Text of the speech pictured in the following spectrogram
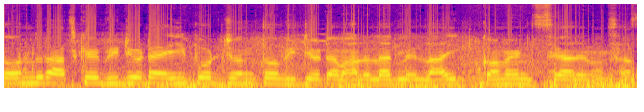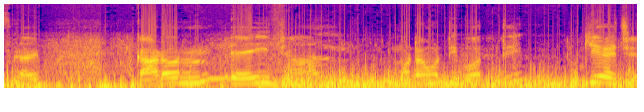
তো বন্ধুরা আজকের ভিডিওটা এই পর্যন্ত। ভিডিওটা ভালো লাগলে লাইক কমেন্ট শেয়ার এবং সাবস্ক্রাইব কারণ এই জাল মোটামুটি ভর্তি। কী হয়েছে?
